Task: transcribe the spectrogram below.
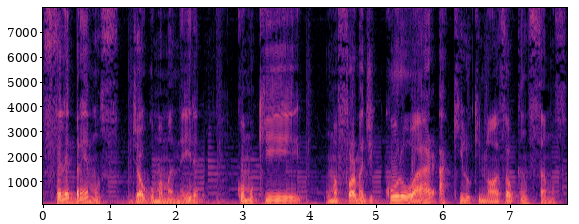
celebremos de alguma maneira, como que uma forma de coroar aquilo que nós alcançamos.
